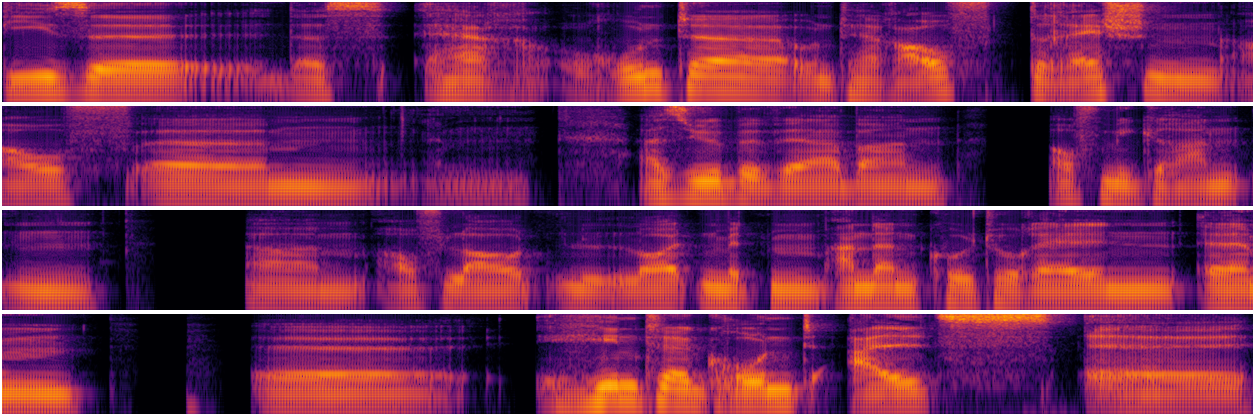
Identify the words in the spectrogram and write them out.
diese, das Herunter- und Heraufdreschen auf ähm, Asylbewerbern, auf Migranten, ähm, auf Leuten mit einem anderen kulturellen ähm, äh, Hintergrund als äh,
